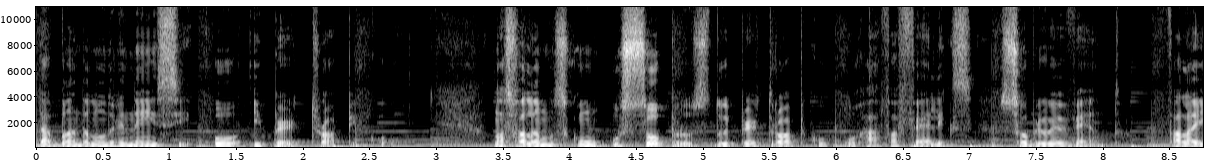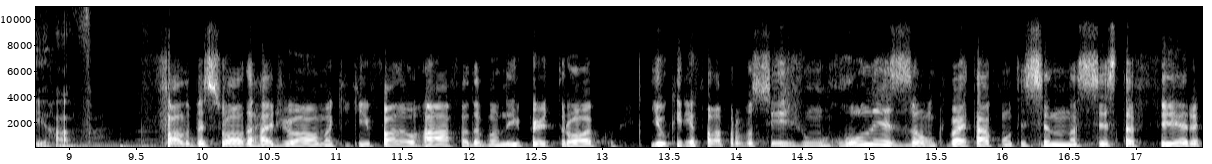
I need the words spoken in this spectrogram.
da banda londrinense O Hipertrópico. Nós falamos com os sopros do Hipertrópico, o Rafa Félix, sobre o evento. Fala aí, Rafa. Fala pessoal da Rádio Alma, aqui quem fala é o Rafa, da banda Hipertrópico. E eu queria falar para vocês de um rolezão que vai estar acontecendo na sexta-feira,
